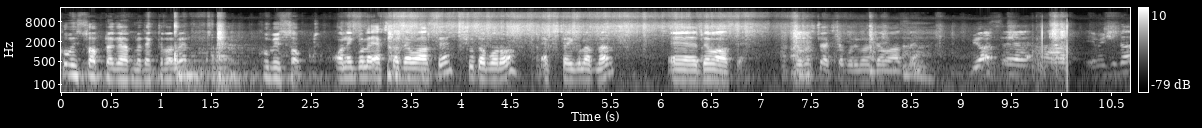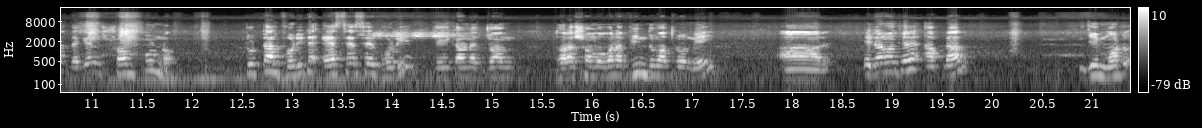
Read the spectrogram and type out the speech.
খুবই সফট আগে আপনি দেখতে পাবেন খুবই সফট অনেকগুলো এক্সট্রা দেওয়া আছে, ছোট, বড় এক্সট্রা এগুলো আপনার দেওয়া আছে। যথেষ্ট এক্সট্রা পরিমাণ দেওয়া আছে। দেখেন সম্পূর্ণ টোটাল ভরিটা এস এস এর ভরি, যেই কারণে জং ধরার সম্ভাবনা বিন্দু মাত্র নেই। আর এটার মধ্যে আপনার যে মোটর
